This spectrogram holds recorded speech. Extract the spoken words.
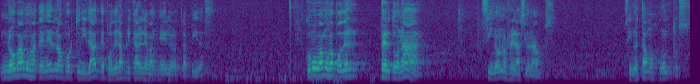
no vamos a tener la oportunidad de poder aplicar el Evangelio a nuestras vidas. ¿Cómo vamos a poder perdonar si no nos relacionamos, si no estamos juntos.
